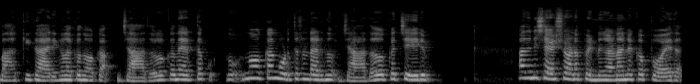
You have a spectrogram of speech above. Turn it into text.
ബാക്കി കാര്യങ്ങളൊക്കെ നോക്കാം. ജാതകമൊക്കെ നേരത്തെ നോക്കാൻ കൊടുത്തിട്ടുണ്ടായിരുന്നു. ജാതകമൊക്കെ ചേരും. അതിനുശേഷമാണ് പെണ്ണ് കാണാനൊക്കെ പോയത്.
